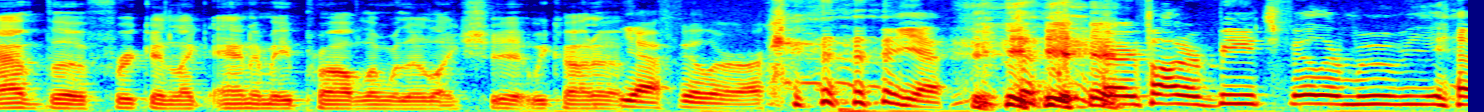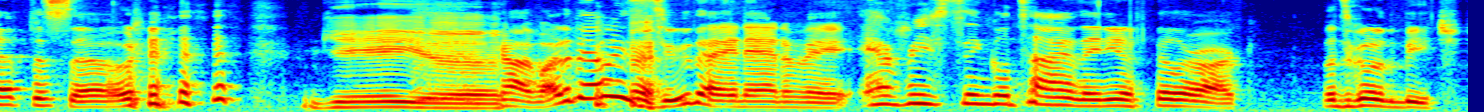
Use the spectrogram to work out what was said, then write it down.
have the freaking like anime problem where they're like, shit, we caught up. Yeah, filler arc. yeah. Yeah. Harry Potter Beach filler movie episode. Yeah. God, why do they always do that in anime? Every single time they need a filler arc. Let's go to the beach.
